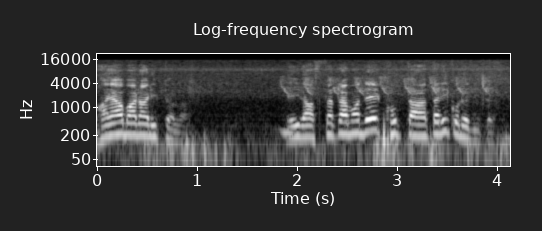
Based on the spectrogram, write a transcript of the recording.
ভায়া বাড়ারিতলা। এই রাস্তাটা আমাদের খুব তাড়াতাড়ি করে দিতে হবে।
